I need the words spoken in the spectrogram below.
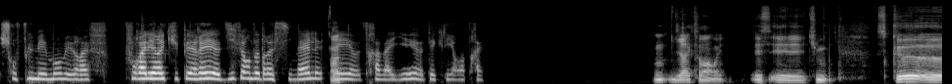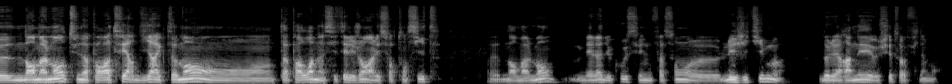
je trouve plus mes mots, mais bref, pour aller récupérer différentes adresses email et travailler tes clients après. Hmm, directement, oui. Et, tu, ce que normalement tu n'as pas le droit de faire directement, tu n'as pas le droit d'inciter les gens à aller sur ton site euh, normalement. Mais là, du coup, c'est une façon euh, légitime de les ramener euh, chez toi finalement.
